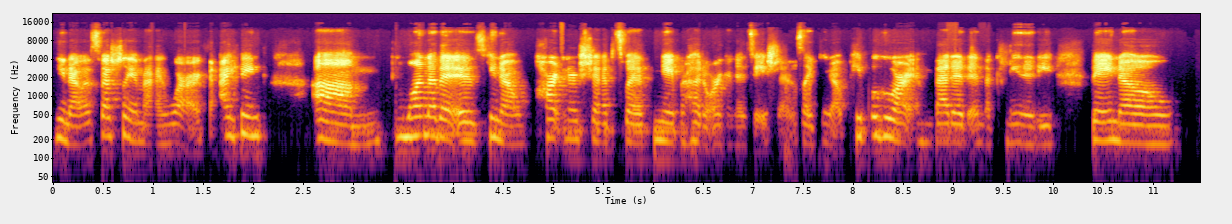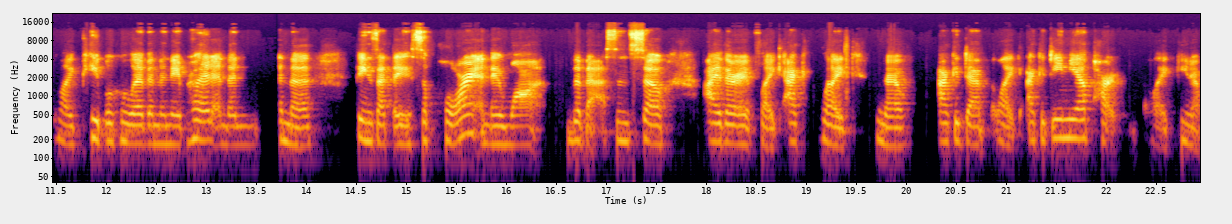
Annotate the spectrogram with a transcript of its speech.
you know, especially in my work. I think um, one of it is, you know, partnerships with neighborhood organizations, like, you know, people who are embedded in the community, they know like people who live in the neighborhood and then and the things that they support and they want the best. And so either it's like, like, you know, academic, like academia part, like you know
